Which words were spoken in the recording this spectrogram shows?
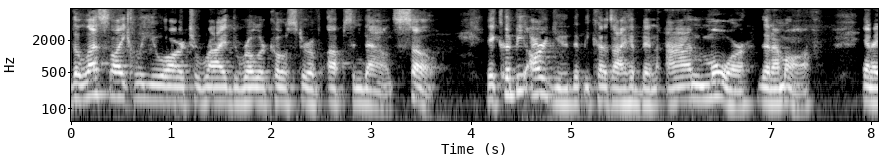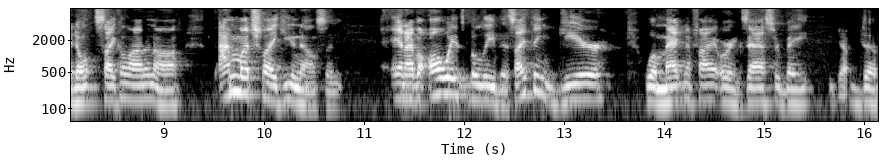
the less likely you are to ride the roller coaster of ups and downs. So, it could be argued that because I have been on more than I'm off, and I don't cycle on and off, I'm much like you, Nelson and I've always believed this. I think gear will magnify or exacerbate Yep. the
